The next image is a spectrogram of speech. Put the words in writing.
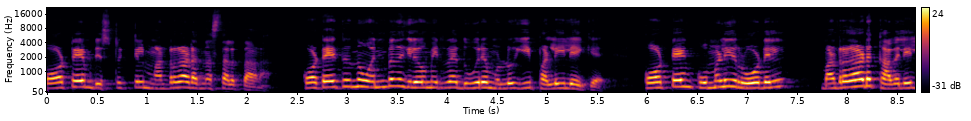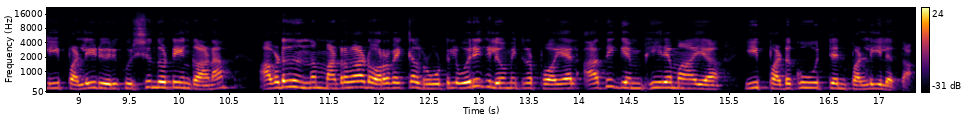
കോട്ടയം ഡിസ്ട്രിക്റ്റിൽ മണ്ണർകാട് എന്ന സ്ഥലത്താണ്. കോട്ടയത്ത് നിന്ന് ഒൻപത് കിലോമീറ്റർ ദൂരമുള്ളൂ ഈ പള്ളിയിലേക്ക്. കോട്ടയം കുമളി റോഡിൽ മണ്ണർകാട് കവലിൽ ഈ പള്ളിയുടെ ഒരു കുരിശുംതൊട്ടിയും കാണാം. അവിടെ നിന്നും മണ്ണർകാട് ഉറവയ്ക്കൽ റൂട്ടിൽ ഒരു കിലോമീറ്റർ പോയാൽ അതിഗംഭീരമായ ഈ പടുകൂറ്റൻ പള്ളിയിലെത്താം.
